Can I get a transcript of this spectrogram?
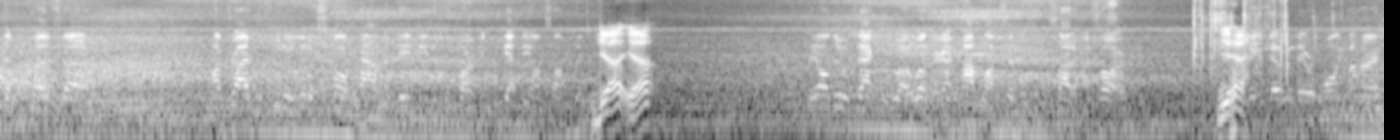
These guys thought that because uh, I'm driving through a little small town that they needed the department to get me on something. yeah yeah They all knew exactly who I was. I got Cop Block symbols on the side of my car. yeah They didn't know who they were falling behind.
